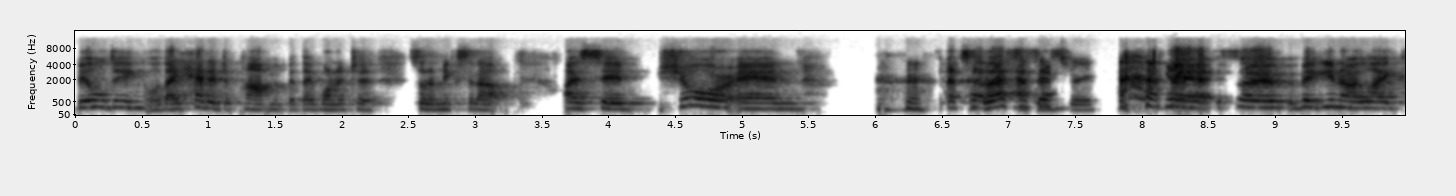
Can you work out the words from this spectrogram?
building, or they had a department, but they wanted to sort of mix it up. I said, sure. And that's how so that that's history. yeah. So, but you know, like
